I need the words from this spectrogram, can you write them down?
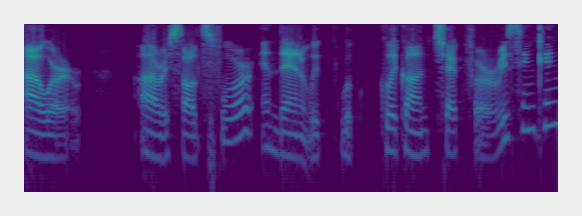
our uh, results for. And then we click on check for resyncing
